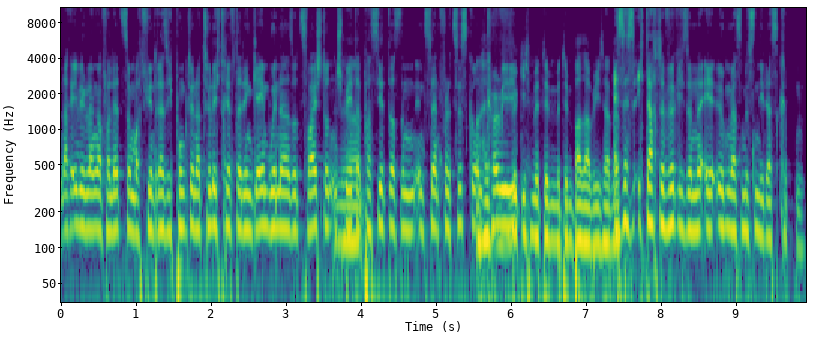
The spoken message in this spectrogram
nach ewig langer Verletzung, macht 34 Punkte. Natürlich trifft er den Game Winner. So zwei Stunden später ja. passiert das in, in San Francisco und halt Curry. Wirklich mit dem mit dem Buzzerbeater. Ne? Es ist, ich dachte wirklich so, ne, ey, irgendwas müssen die da skripten.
